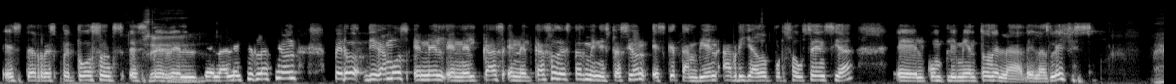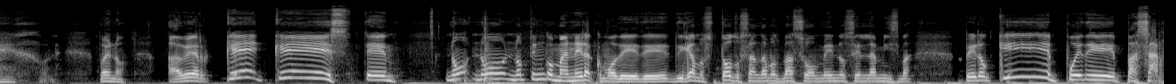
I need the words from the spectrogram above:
este, respetuosos este, de la legislación, pero digamos, en el, en, el caso, en el caso de esta administración es que también ha brillado por su ausencia el cumplimiento de, la, de las leyes. Bueno, a ver, ¿qué, qué este no, no, no tengo manera como de, de, digamos, todos andamos más o menos en la misma, pero ¿qué puede pasar?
